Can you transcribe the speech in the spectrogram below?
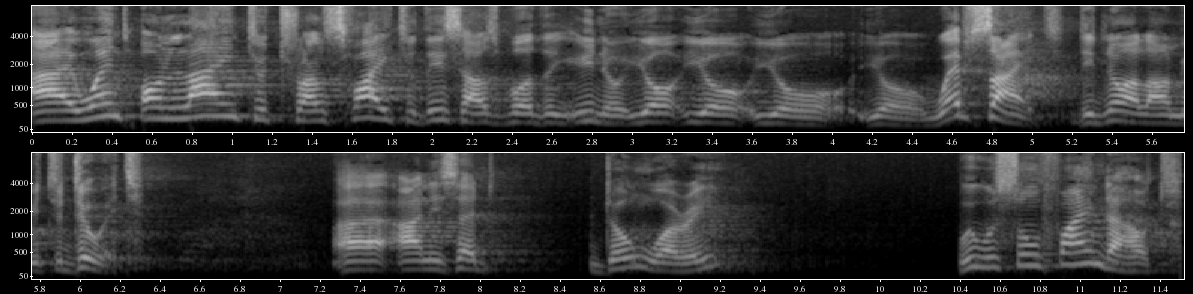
I went online to transfer it to this house, but the, you know, your, your, your, your website did not allow me to do it. Uh, and he said, Don't worry, we will soon find out.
